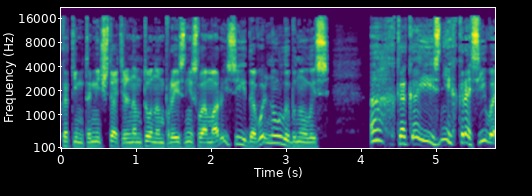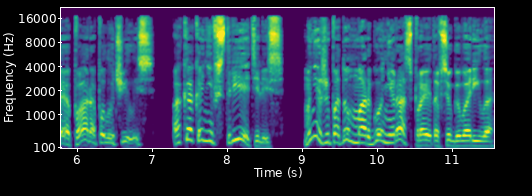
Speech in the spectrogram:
каким-то мечтательным тоном произнесла Марыся и довольно улыбнулась. Ах, какая из них красивая пара получилась! А как они встретились! Мне же потом Марго не раз про это все говорила.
